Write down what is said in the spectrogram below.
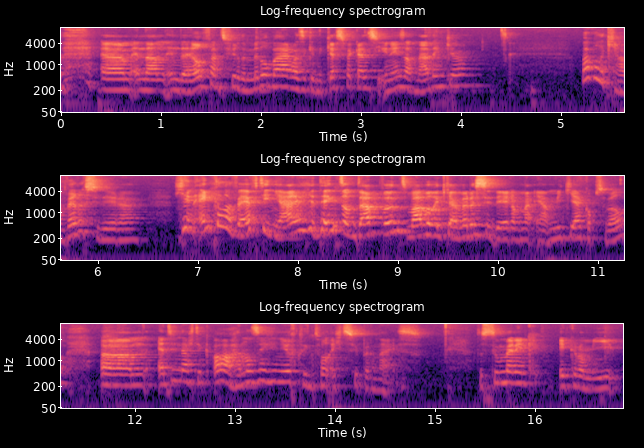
um, en dan in de helft van het vierde middelbaar was ik in de kerstvakantie ineens aan het nadenken, wat wil ik gaan verder studeren? Geen enkele 15-jarige denkt op dat punt, wat wil ik gaan verder studeren? Maar ja, Mieke Jacobs wel. Um, en toen dacht ik, oh, handelsingenieur klinkt wel echt super nice. Dus toen ben ik economie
